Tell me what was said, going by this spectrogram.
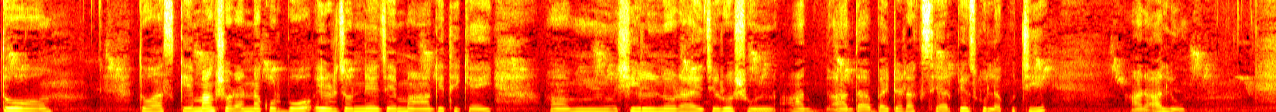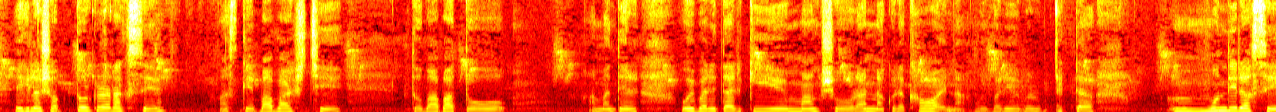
তো তো আজকে মাংস রান্না করব। এর জন্যে যে মা আগে থেকেই শিল নোড়ায় যে রসুন, আদ- বাইটা রাখছে আর পেঁয়াজগুলা কুচি আর আলু। এগুলো সব তরকারি রাখছে। আজকে বাবা আসছে। তো বাবা তো আমাদের ওই বাড়িতে আর কি মাংস রান্না করে খাওয়ায় না। ওই বাড়ি এবার একটা মন্দির আছে,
